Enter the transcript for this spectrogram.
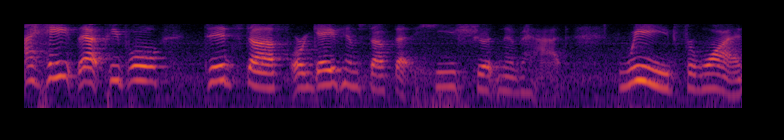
I hate that people did stuff or gave him stuff that he shouldn't have had. Weed, for one,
